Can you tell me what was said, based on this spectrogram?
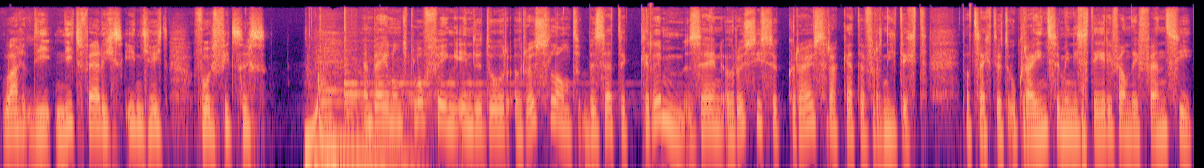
waar die niet veilig is ingericht voor fietsers. En bij een ontploffing in de door Rusland bezette Krim zijn Russische kruisraketten vernietigd. Dat zegt het Oekraïense ministerie van Defensie.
